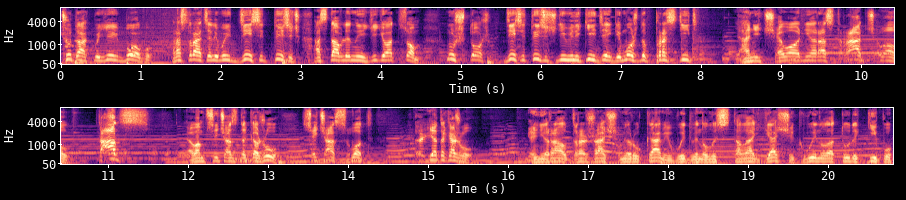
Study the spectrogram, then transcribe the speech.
Чудак вы, ей-богу, растратили вы 10 тысяч, оставленные ее отцом. Ну что ж, 10 тысяч невеликие деньги, можно простить. Я ничего не растрачивал. Тац! Я вам сейчас докажу. Сейчас вот. Я докажу. Генерал дрожащими руками выдвинул из стола ящик, вынул оттуда кипу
